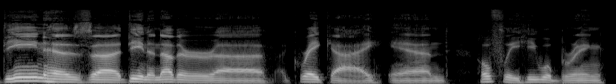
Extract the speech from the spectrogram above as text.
Dean has uh, Dean, another uh, great guy, and hopefully he will bring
